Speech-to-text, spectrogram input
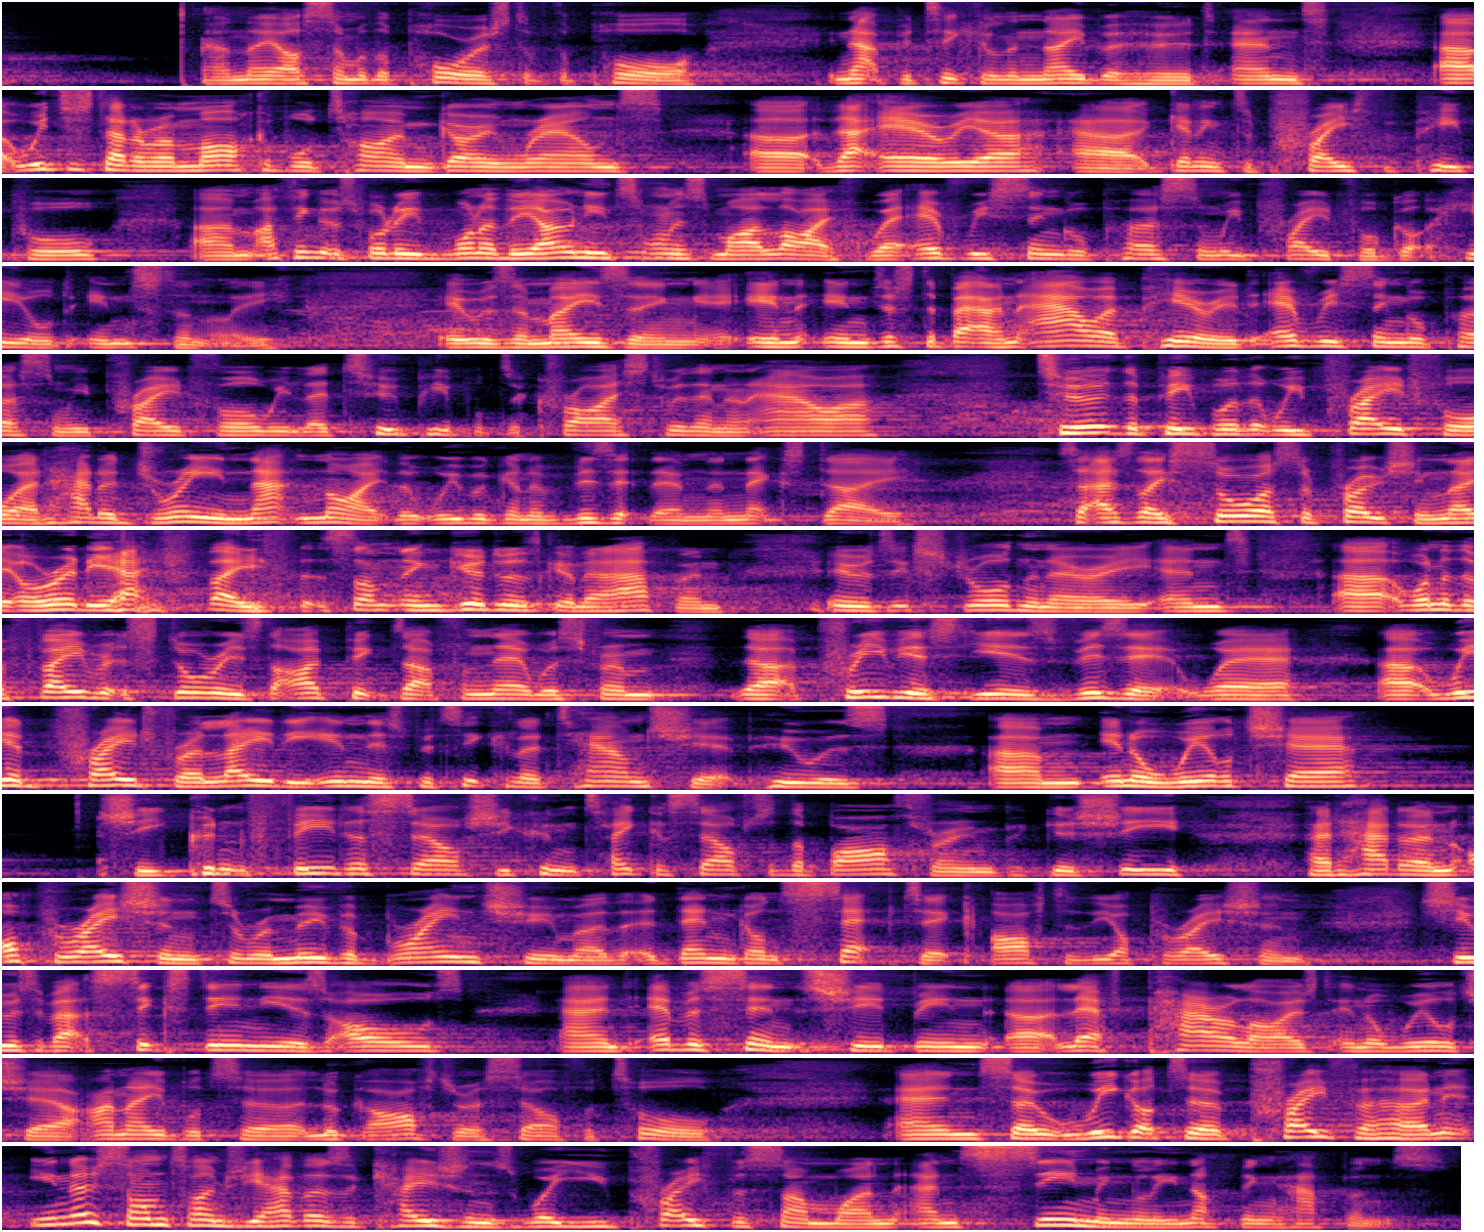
And they are some of the poorest of the poor in that particular neighborhood. And uh, we just had a remarkable time going around uh, that area, uh, getting to pray for people. Um, I think it was probably one of the only times in my life where every single person we prayed for got healed instantly. It was amazing. In, in just about an hour period, every single person we prayed for, we led two people to Christ within an hour. Two of the people that we prayed for had had a dream that night that we were going to visit them the next day. So as they saw us approaching, they already had faith that something good was going to happen. It was extraordinary. And uh, one of the favorite stories that I picked up from there was from the previous year's visit, where uh, we had prayed for a lady in this particular township who was um, in a wheelchair. She couldn't feed herself. She couldn't take herself to the bathroom because she had had an operation to remove a brain tumor that had then gone septic after the operation. She was about 16 years old and ever since, she'd been uh, left paralyzed in a wheelchair, unable to look after herself at all. And so we got to pray for her. And it, you know, sometimes you have those occasions where you pray for someone and seemingly nothing happens.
